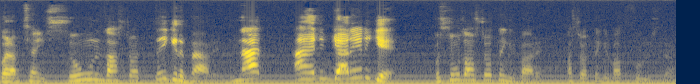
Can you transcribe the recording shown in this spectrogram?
But I'm telling you, soon as I start thinking about it, not I hadn't got in yet. But as soon as I start thinking about it, I start thinking about the food stuff.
